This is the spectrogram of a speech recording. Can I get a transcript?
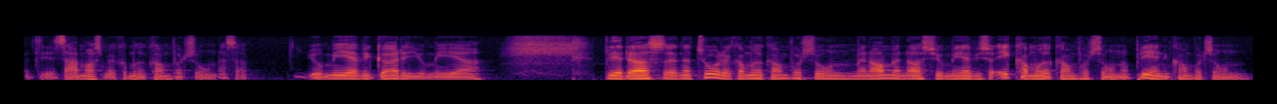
det er det samme også med at komme ud af komfortzonen. Altså, jo mere vi gør det, jo mere bliver det også øh, naturligt at komme ud af komfortzonen. Men omvendt også, jo mere vi så ikke kommer ud af komfortzonen og bliver inde i komfortzonen,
